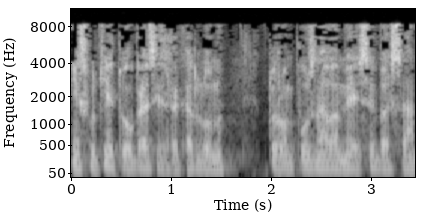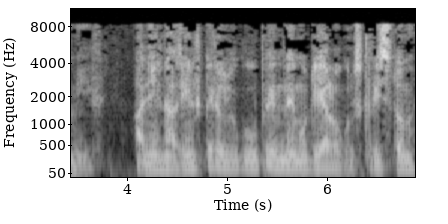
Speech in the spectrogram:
Nech sú tieto obrazy zrkadlom, ktorom poznávame aj seba samých a nech nás inšpirujú k úprimnému dialogu s Kristom,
